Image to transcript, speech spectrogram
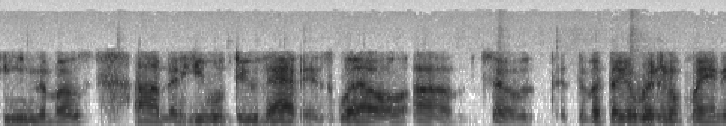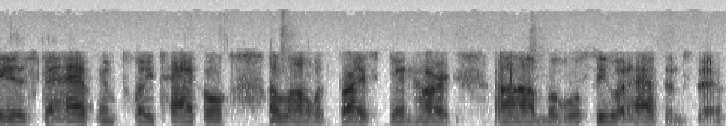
team the most, um, then he will do that as well. Um, so, but the original plan is to have him play tackle along with Bryce Benhart. Um, but we'll see what happens there.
